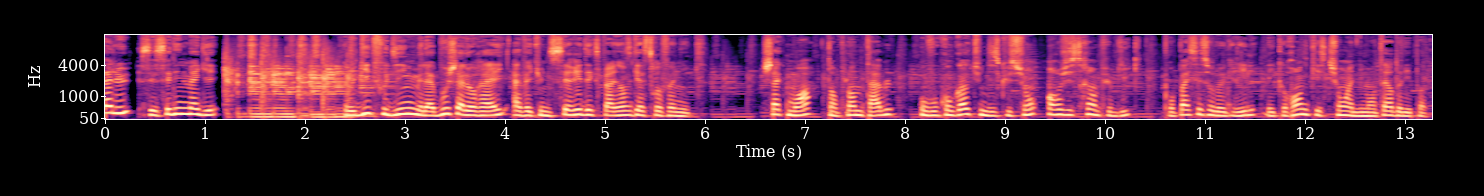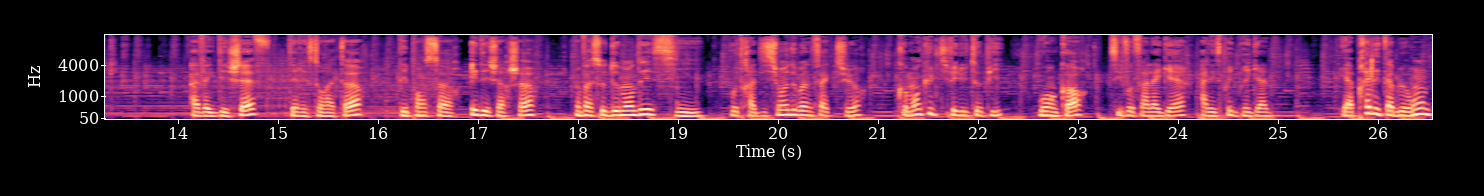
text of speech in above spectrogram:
Salut, c'est Céline Maguet. Le guide fooding met la bouche à l'oreille avec une série d'expériences gastrophoniques. Chaque mois, dans Plan de table, on vous concocte une discussion enregistrée en public pour passer sur le grill les grandes questions alimentaires de l'époque. Avec des chefs, des restaurateurs, des penseurs et des chercheurs, on va se demander si vos traditions est de bonne facture, comment cultiver l'utopie, ou encore s'il faut faire la guerre à l'esprit de brigade. Et après les tables rondes,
